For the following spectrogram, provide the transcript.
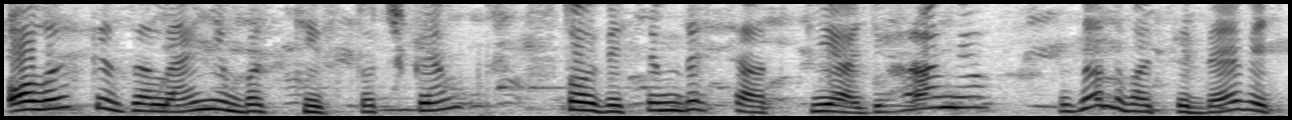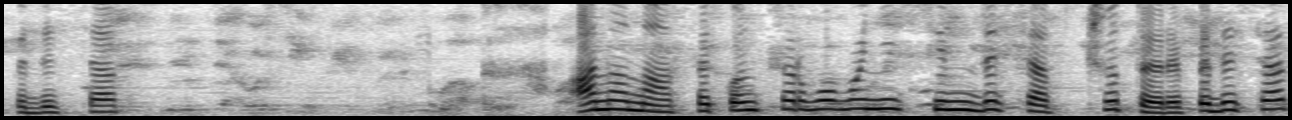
Оливки зелені без кісточки 185 грамів за 29,50. Ананаси консервовані 74,50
